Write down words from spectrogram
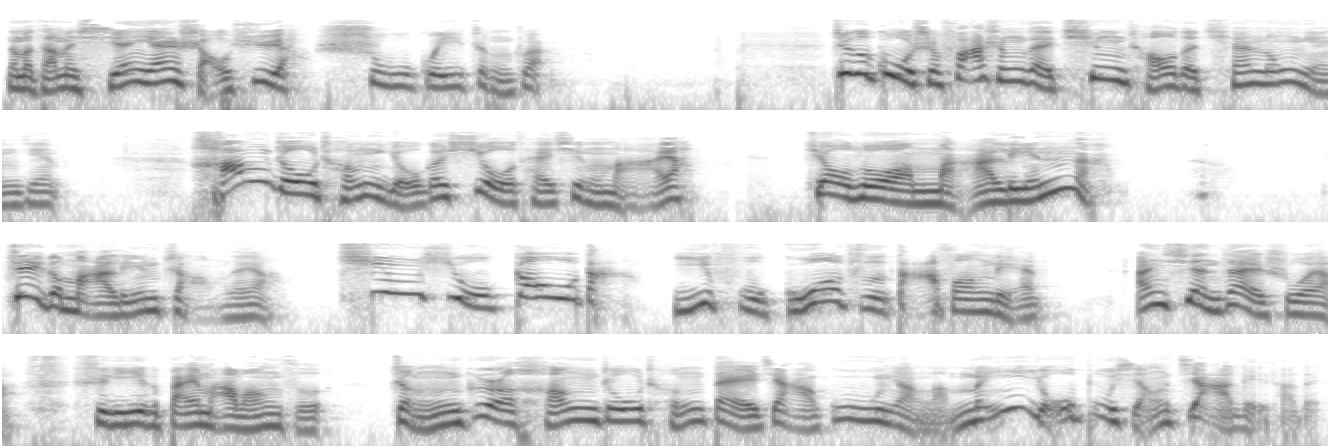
那么咱们闲言少叙啊，书归正传。这个故事发生在清朝的乾隆年间。杭州城有个秀才姓马呀，叫做马林呐。这个马林长得呀清秀高大，一副国字大方脸。按现在说呀，是一个白马王子。整个杭州城待嫁姑娘啊，没有不想嫁给他的呀，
